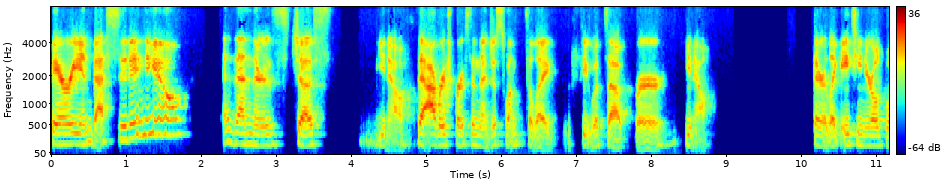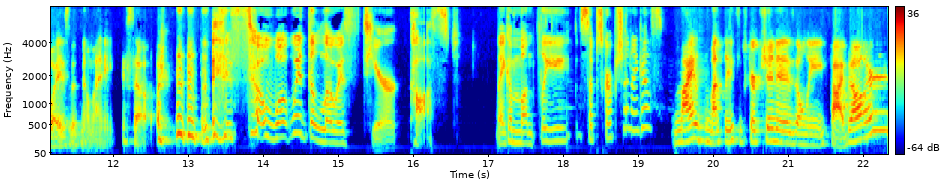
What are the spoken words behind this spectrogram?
very invested in you. And then there's just, you know, the average person that just wants to like see what's up or, you know, they're like 18 year old boys with no money. So, so what would the lowest tier cost? Like a monthly subscription, I guess? My monthly subscription is only $5,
